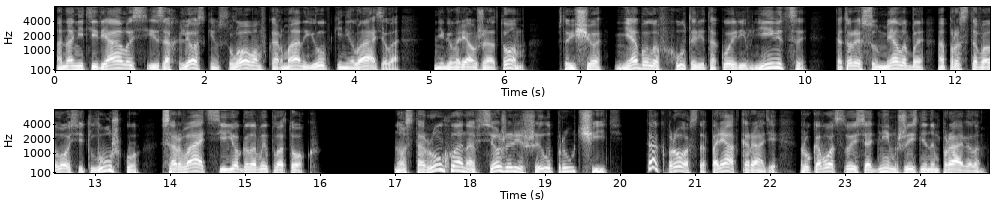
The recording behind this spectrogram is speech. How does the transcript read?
она не терялась и за хлестким словом в карман юбки не лазила, не говоря уже о том, что еще не было в хуторе такой ревнивицы, которая сумела бы опростоволосить Лушку сорвать с ее головы платок. Но старуху она все же решила проучить. Так просто, порядка ради, руководствуясь одним жизненным правилом,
